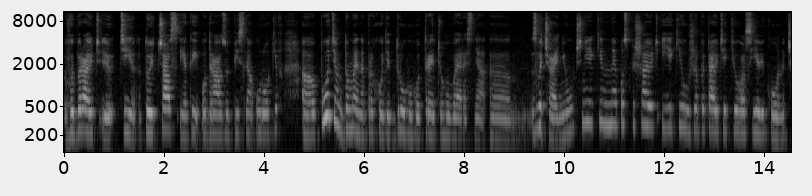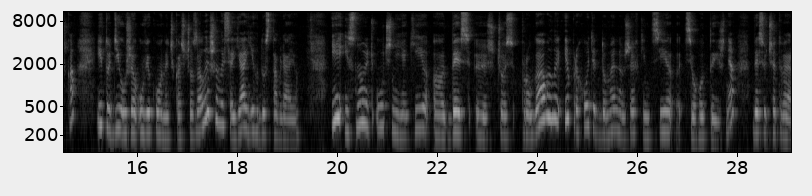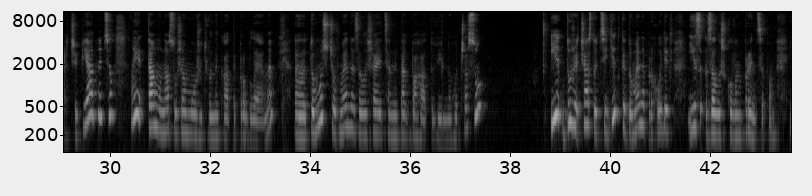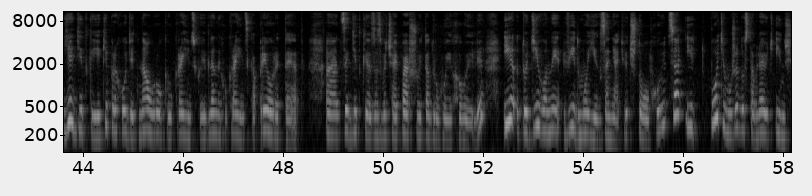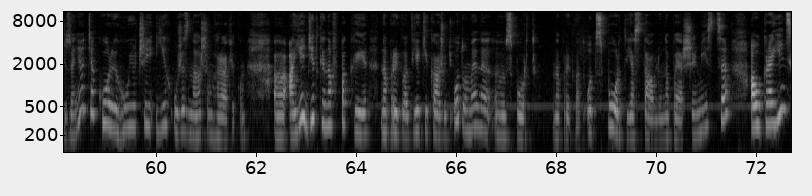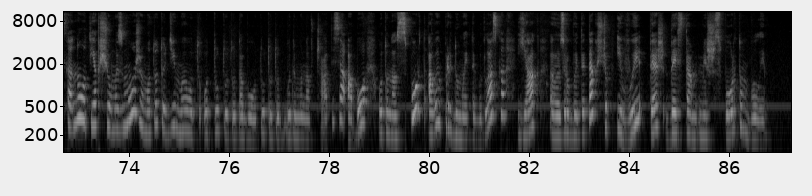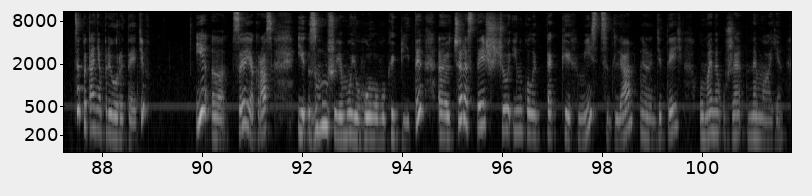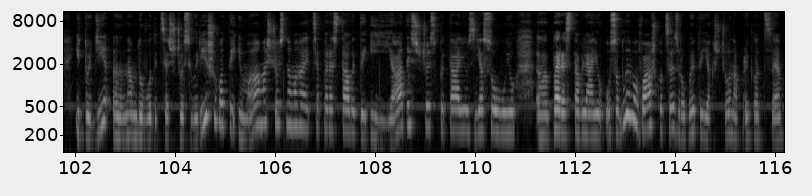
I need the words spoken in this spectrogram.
вибирають е, ті, той час, який одразу після уроків. Е, Потім до мене приходять 2-3 вересня е, звичайні учні, які не поспішають і які вже питають, які у вас є віконечка. І тоді вже у віконечка, що залишилися, я їх доставляю. І існують учні, які е, десь е, щось прогавили і приходять до мене вже в кінці е, цього тижня, десь у четвер чи п'ятницю, і там у нас вже можуть виникати проблеми, тому що в мене залишається не так багато вільного часу. І дуже часто ці дітки до мене приходять із залишковим принципом. Є дітки, які приходять на уроки української, для них українська пріоритет. Е, Це дітки зазвичай першої та другої хвилі, і тоді вони від моїх занять відштовхуються і потім уже доставляють інші заняття, коригуючи їх уже з нашим графіком. Е, А є дітки навпаки, наприклад, які кажуть: от у мене е, спорт. Наприклад, от спорт я ставлю на перше місце, а українська, ну от якщо ми зможемо, то тоді ми от, от тут, тут, тут або тут, тут, тут будемо навчатися, або от у нас спорт, а ви придумайте, будь ласка, як е, зробити так, щоб і ви теж десь там між спортом були. Це питання пріоритетів. І е, це якраз і змушує мою голову кипіти е, через те, що інколи таких місць для е, дітей у мене вже немає. І тоді нам доводиться щось вирішувати, і мама щось намагається переставити, і я десь щось питаю, з'ясовую, переставляю. Особливо важко це зробити, якщо, наприклад, це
